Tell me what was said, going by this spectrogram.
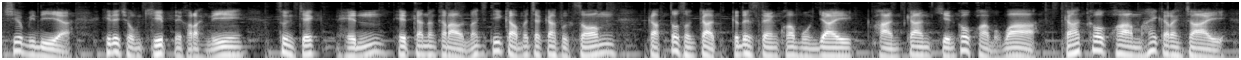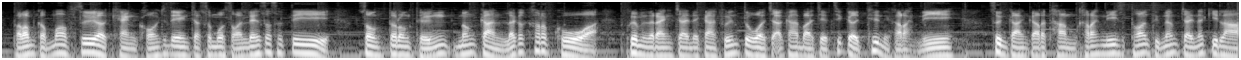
เชียลมีเดียที่ได้ชมคลิปในครั้งนี้ ซึ่งเจ๊กเห็นเหตุการณ์ดังกล่าวหลังจากที่กลับมาจากการฝึกซ้อม กับต้นสังกัดก็ได้แสดงความห่วงใย ผ่านการเขียนข้อความบอกว่า การ์ดข้อความให้กำลังใจ พร้อมกับมอบเสื้อแข่งของตนเองจากสโมสรเลสเตอร์ซิตี้ส่งตรงถึงน้องกันและก็ครอบครัว เพื่อเป็นแรงใจในการฟื้นตัวจากอาการบาดเจ็บที่เกิดขึ้นในครั้งนี้ ซึ่งการกระทำครั้งนี้สะท้อนถึงน้ำใจนักกีฬา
